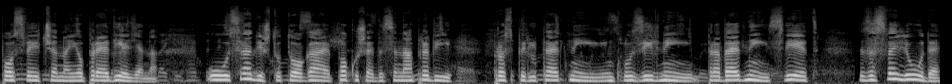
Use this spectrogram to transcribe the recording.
posvećena i opredjeljena. U središtu toga je pokušaj da se napravi prosperitetniji, inkluzivniji, pravedniji svijet za sve ljude,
